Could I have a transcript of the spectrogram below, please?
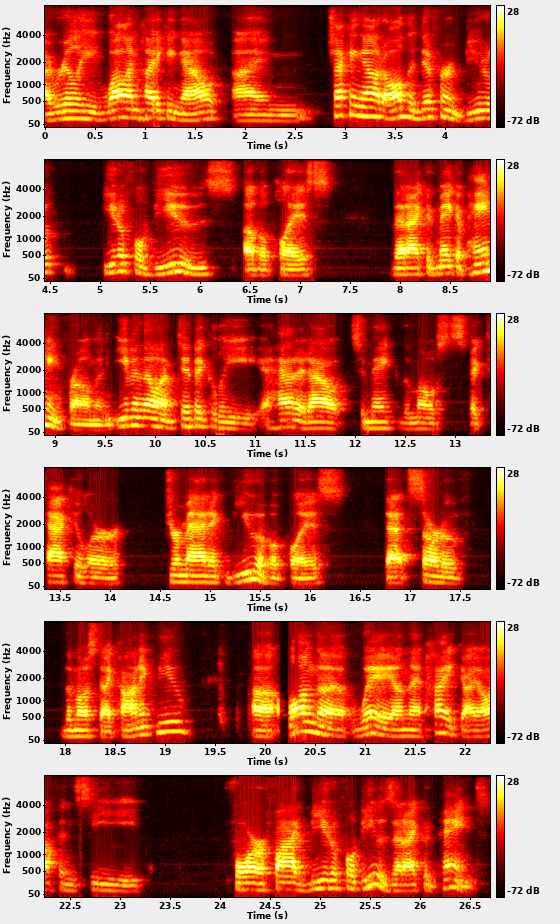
I really, while I'm hiking out, I'm checking out all the different beautiful, beautiful views of a place that I could make a painting from. And even though I'm typically headed out to make the most spectacular, dramatic view of a place, that's sort of the most iconic view. Uh, along the way on that hike, I often see four or five beautiful views that I could paint.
